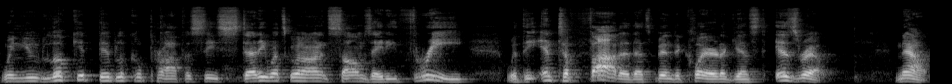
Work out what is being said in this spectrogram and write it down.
when you look at biblical prophecy, study what's going on in Psalms 83 with the intifada that's been declared against Israel. Now,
